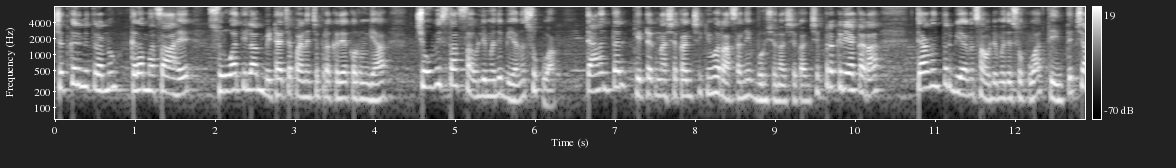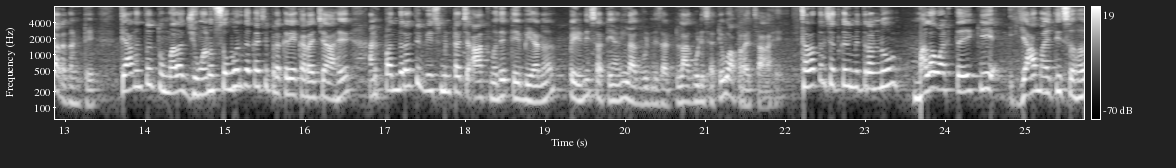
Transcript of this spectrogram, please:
शेतकरी मित्रांनो क्रम असा आहे. सुरुवातीला मिठाच्या पाण्याची प्रक्रिया करून घ्या. चोवीस तास सावलीमध्ये बियाणं सुकवा. त्यानंतर कीटकनाशकांची किंवा रासायनिक बुरशीनाशकांची प्रक्रिया करा. त्यानंतर बियाणं सावलीमध्ये सुकवा तीन ते चार घंटे. त्यानंतर तुम्हाला जीवाणू संवर्धकाची प्रक्रिया करायची आहे आणि पंधरा ते वीस मिनिटाच्या आतमध्ये ते बियाणं पेरणीसाठी आणि लागवडीसाठी लागवडीसाठी वापरायचं आहे. चला तर शेतकरी मित्रांनो मला वाटतंय की या माहितीसह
